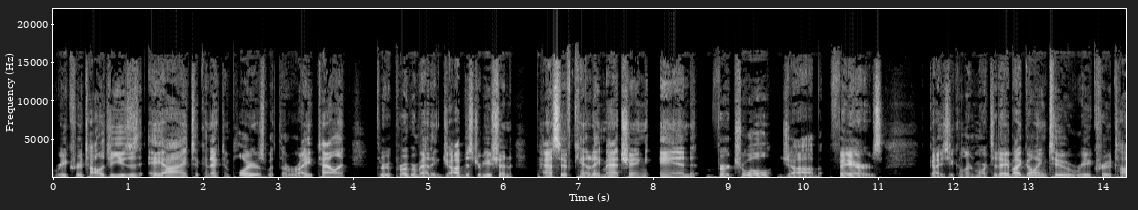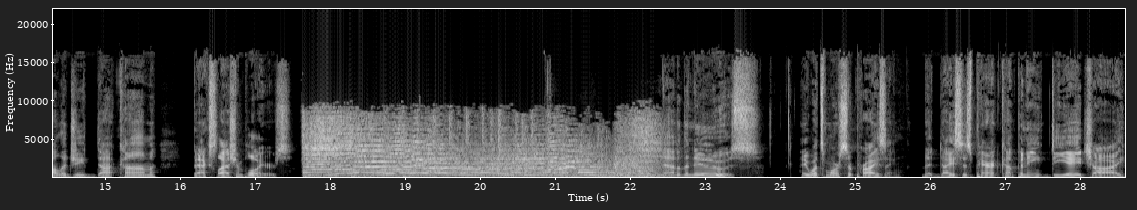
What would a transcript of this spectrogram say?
Recruitology uses AI to connect employers with the right talent through programmatic job distribution, passive candidate matching, and virtual job fairs. Guys, you can learn more today by going to recruitology.com backslash employers. Now to the news. Hey, what's more surprising? That Dice's parent company, DHI,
